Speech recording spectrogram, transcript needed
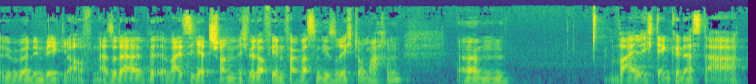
über den Weg laufen. Also da weiß ich jetzt schon, ich will auf jeden Fall was in diese Richtung machen. Ähm, weil ich denke, dass da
